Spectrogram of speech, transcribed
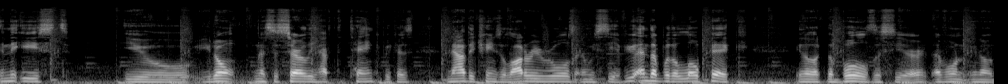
in the East, you you don't necessarily have to tank because now they changed the lottery rules and we see if you end up with a low pick, you know, like the Bulls this year, everyone, you know,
